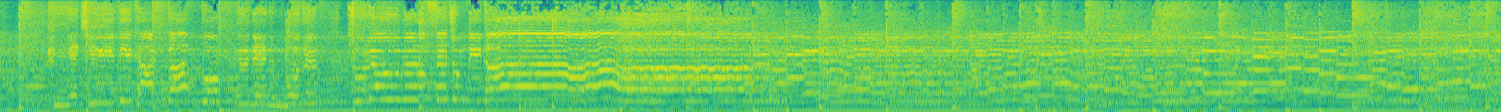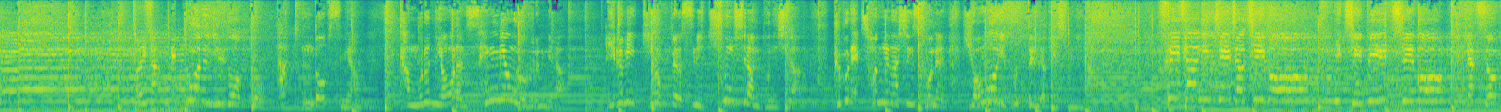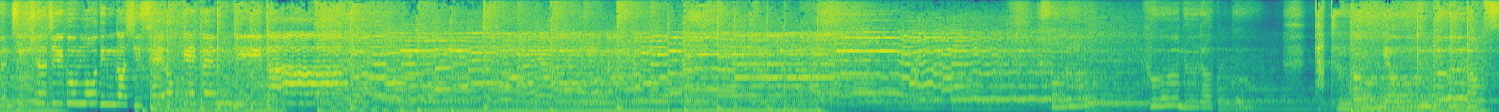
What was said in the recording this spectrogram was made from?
그의 집이 가깝고 은혜는 모든 다툼도 없으며 강물은 영원한 생명으로 흐릅니다. 이름이 기록되었으니 충실한 분이시라 그분의 천명하신 손을 영원히 붙들려 계십니다. 휘장이 찢어지고 빛이 비치고 약속은 지켜지고 모든 것이 새롭게 됩니다. 오늘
